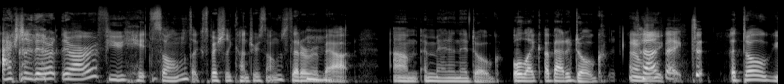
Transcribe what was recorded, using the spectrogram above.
Actually, there there are a few hit songs, like especially country songs, that are about um, a man and their dog, or like about a dog. And I'm like, Perfect. A dog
